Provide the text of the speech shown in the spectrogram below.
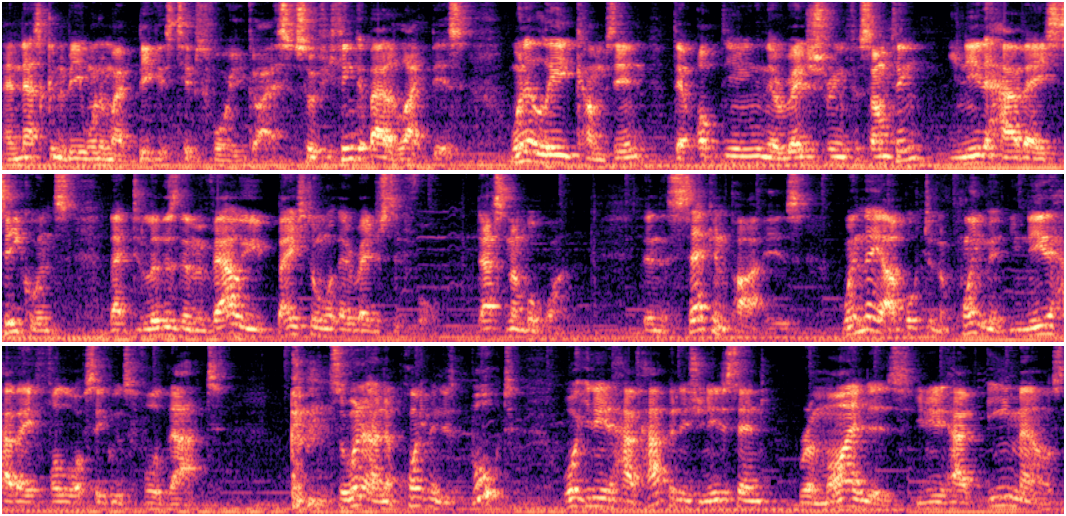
And that's gonna be one of my biggest tips for you guys. So if you think about it like this, when a lead comes in, they're opting, they're registering for something, you need to have a sequence that delivers them value based on what they registered for. That's number one. Then the second part is, when they are booked an appointment, you need to have a follow-up sequence for that. so when an appointment is booked, what you need to have happen is you need to send reminders, you need to have emails,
